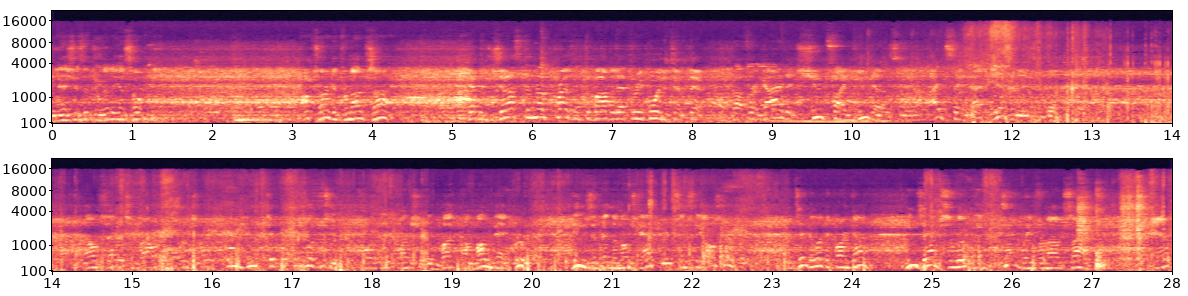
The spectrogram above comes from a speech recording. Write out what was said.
He dishes it to Ilyasova. Off target from outside. Kevin, just enough presence to bother that three-point attempt there. But for a guy that shoots like he does, man, I'd say that is an easy look. Now centers and power forwards are who you typically look to for three-point shooting. But among that group, these have been the most accurate since the All-Star break. And take a look at Bargnani. He's absolutely deadly from outside. And of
